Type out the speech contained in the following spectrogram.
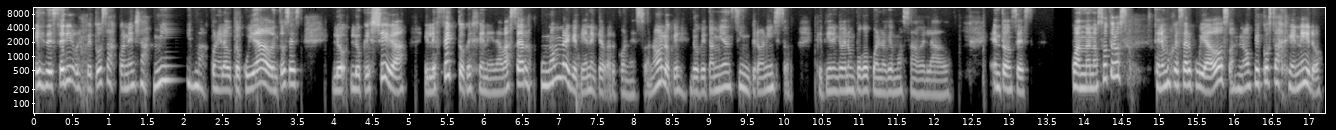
es de ser irrespetuosas con ellas mismas, con el autocuidado. Entonces, lo, que llega, el efecto que genera, va a ser un hombre que tiene que ver con eso, ¿no? Lo que, lo que también sincronizo, que tiene que ver un poco con lo que hemos hablado. Entonces, cuando nosotros tenemos que ser cuidadosos, ¿no? ¿Qué cosas genero?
